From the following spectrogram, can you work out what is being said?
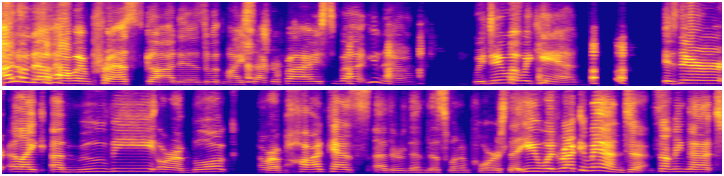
I- don't know how impressed God is with my sacrifice, but you know, we do what we can. Is there like a movie or a book or a podcast other than this one, of course, that you would recommend? Something that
